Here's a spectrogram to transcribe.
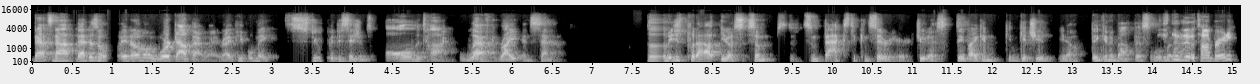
that's not that doesn't it don't work out that way right? People make stupid decisions all the time left right and center. So let me just put out you know some some facts to consider here judah see if i can can get you you know thinking about this a little bit to do with tom brady?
